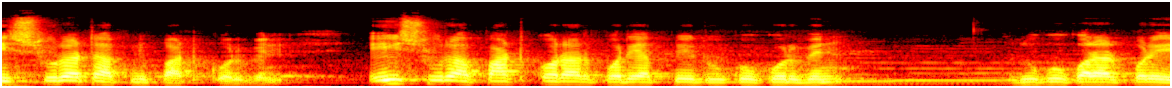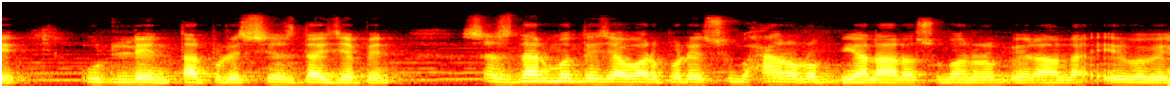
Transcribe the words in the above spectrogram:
এই সূরাটা আপনি পাঠ করবেন। এই সূরা পাঠ করার পরে আপনি রুকু করবেন। রুকু করার পরে উঠলেন, তারপরে সেজদায় যাবেন। সাজদার মধ্যে যাওয়ার পরে সুবহান রব্বি আলা সুবহান রব্বি আলা এভাবে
